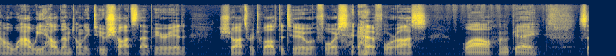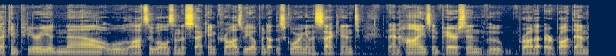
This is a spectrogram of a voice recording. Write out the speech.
oh wow, we held them to only two shots that period. Shots were 12 to 2 for, for us. Wow, okay. Second period now. Ooh, lots of goals in the second. Crosby opened up the scoring in the second. Then Hynes and Persson, who brought up, or brought them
